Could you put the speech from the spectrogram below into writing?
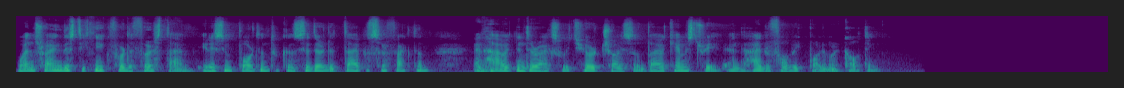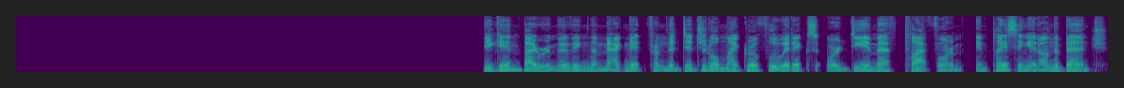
When trying this technique for the first time, it is important to consider the type of surfactant and how it interacts with your choice of biochemistry and the hydrophobic polymer coating. Begin by removing the magnet from the Digital Microfluidics or DMF platform and placing it on the bench.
